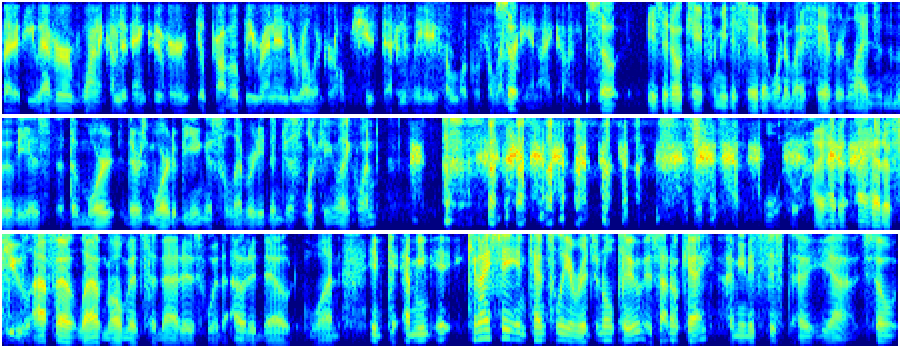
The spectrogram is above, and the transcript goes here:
But if you ever want to come to Vancouver, you'll probably run into Roller Girl. She's definitely a local celebrity so, and icon. So, is it okay for me to say that one of my favorite lines in the movie is that the more there's more to being a celebrity than just looking like one? I had a, I had a few laugh out loud moments, and that is without a doubt one. It, I mean, it, can I say intensely original too? Is that okay? I mean, it's just uh, yeah. So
